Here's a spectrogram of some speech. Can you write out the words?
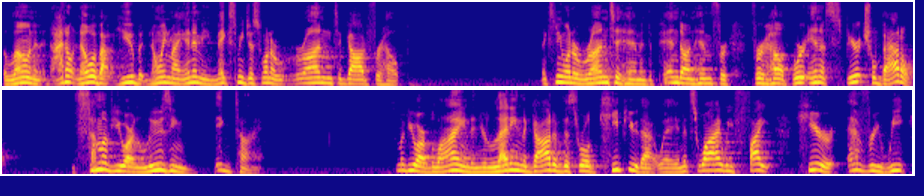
alone. And I don't know about you, but knowing my enemy makes me just want to run to God for help. Makes me want to run to him and depend on him for, for help. We're in a spiritual battle. Some of you are losing big time. Some of you are blind and you're letting the God of this world keep you that way. And it's why we fight here every week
